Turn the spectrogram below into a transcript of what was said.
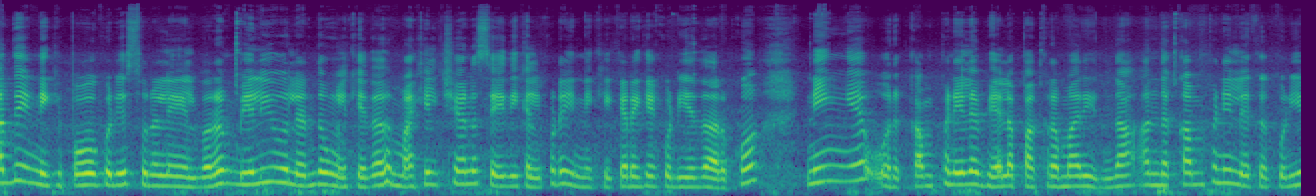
அது இன்றைக்கி போகக்கூடிய சூழ்நிலைகள் வரும். வெளியூர்லேருந்து உங்களுக்கு ஏதாவது மகிழ்ச்சியான செய்திகள் கூட இன்றைக்கி கிடைக்கக்கூடியதாக இருக்கும். நீங்கள் ஒரு கம்பெனியில் வேலை பார்க்குற மாதிரி இருந்தால் அந்த கம்பெனியில் இருக்கக்கூடிய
